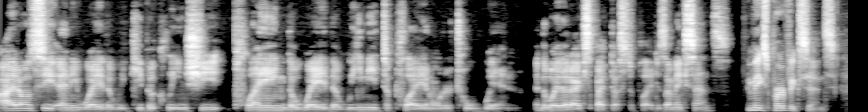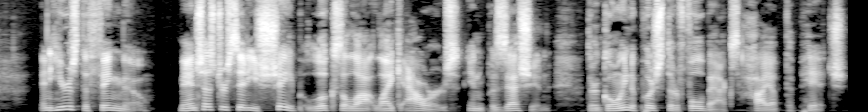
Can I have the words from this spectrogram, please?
I don't see any way that we keep a clean sheet playing the way that we need to play in order to win and the way that I expect us to play. Does that make sense? It makes perfect sense. And here's the thing, though Manchester City's shape looks a lot like ours in possession. They're going to push their fullbacks high up the pitch.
